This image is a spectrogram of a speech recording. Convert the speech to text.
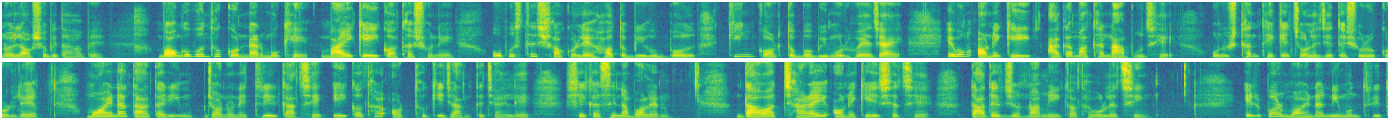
নইলে অসুবিধা হবে। বঙ্গবন্ধু কন্যার মুখে মাইকে এই কথা শুনে উপস্থিত সকলে হতবিহব্বল কিং কর্তব্য বিমূর হয়ে যায় এবং অনেকেই আগা মাথা না বুঝে অনুষ্ঠান থেকে চলে যেতে শুরু করলে, ময়না তাড়াতাড়ি জননেত্রীর কাছে এই কথার অর্থ কি জানতে চাইলে শেখ হাসিনা বলেন, দাওয়াত ছাড়াই অনেকে এসেছে, তাদের জন্য আমি এই কথা বলেছি। এরপর ময়না নিমন্ত্রিত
